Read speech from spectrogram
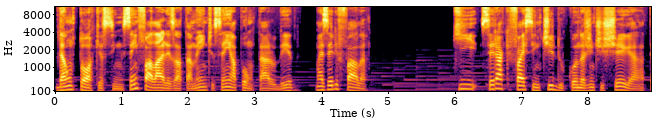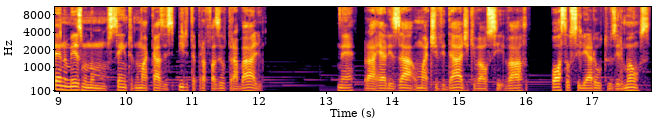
dá um toque assim, sem falar exatamente, sem apontar o dedo, mas ele fala que será que faz sentido quando a gente chega até no mesmo num centro, numa casa espírita para fazer o trabalho, né, para realizar uma atividade que vá, vá, possa auxiliar outros irmãos,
